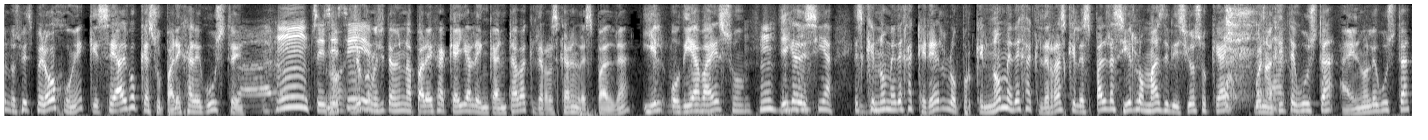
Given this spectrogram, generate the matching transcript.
En los pies, pero ojo, ¿eh? Que sea algo que a su pareja le guste. Ujú, sí, sí, ¿no? sí. Yo conocí también una pareja que a ella le encantaba que le rascaran la espalda y él odiaba eso. y ella decía, es que no me deja quererlo, porque no me deja que le rasque la espalda si es lo más delicioso que hay. Bueno, a ti te gusta, a él no le gusta.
